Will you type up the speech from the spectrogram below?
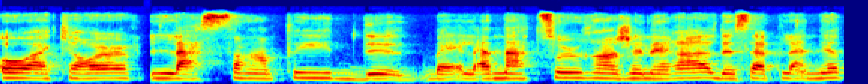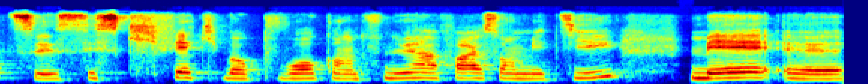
a à cœur la santé de ben, la nature en général de sa planète. C'est ce qui fait qu'il va pouvoir continuer à faire son métier. Mais euh,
